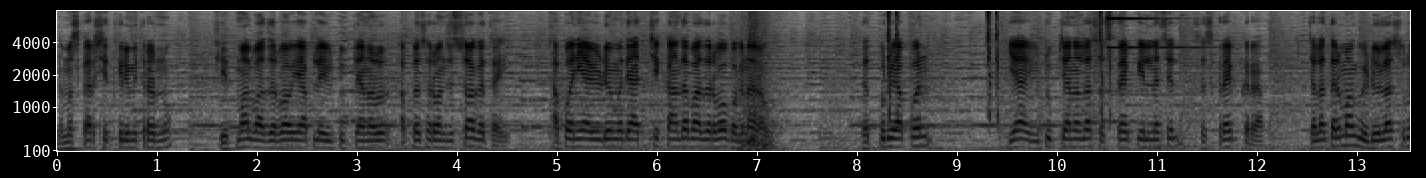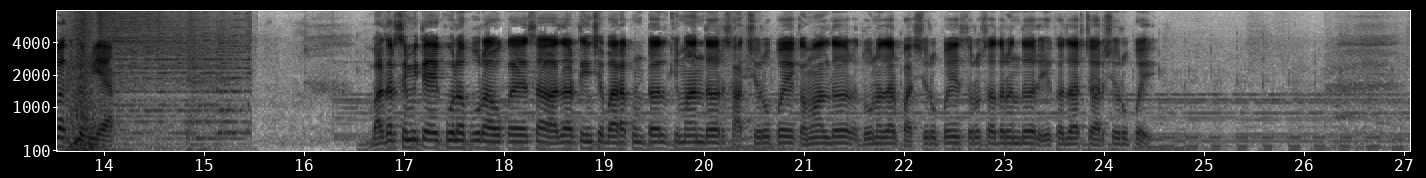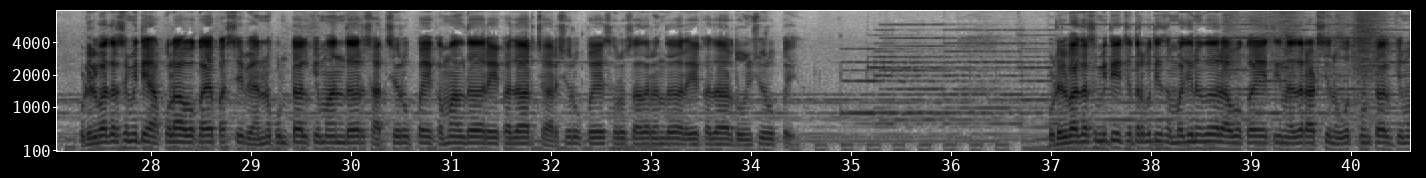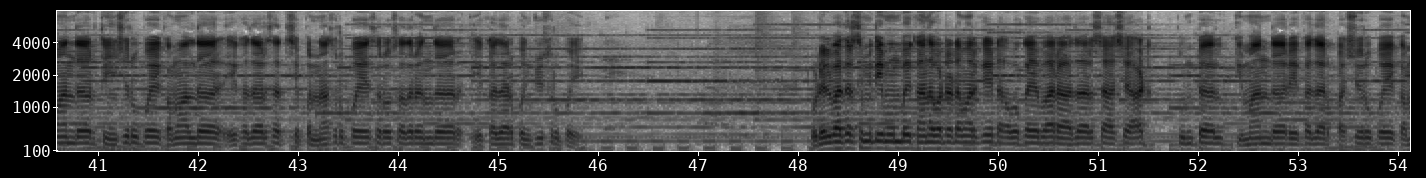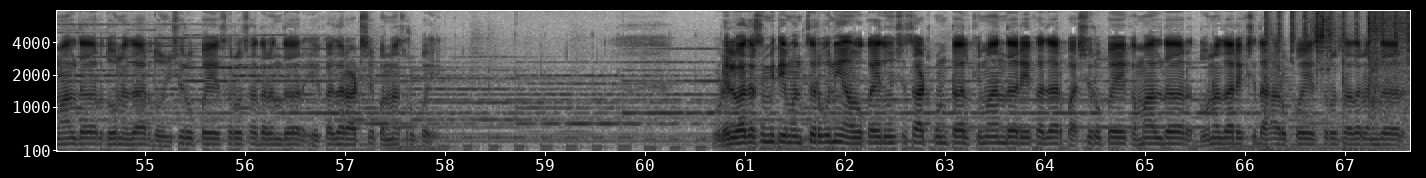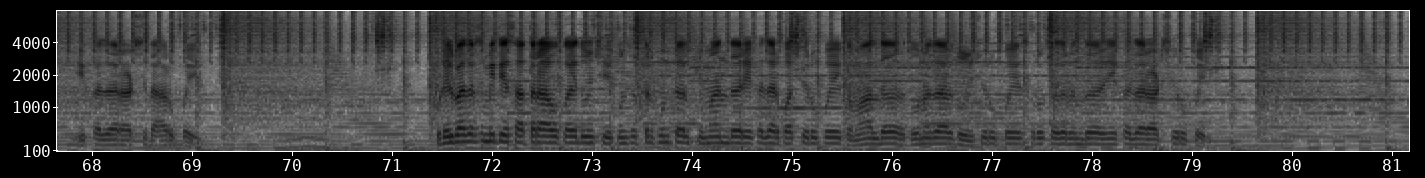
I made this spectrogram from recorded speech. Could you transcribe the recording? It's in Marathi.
नमस्कार शेतकरी मित्रांनो शेतमाल बाजारभाव या आपल्या यूट्यूब चॅनलवर आपलं सर्वांचं स्वागत आहे. आपण या व्हिडिओमध्ये आजचे कांदा बाजारभाव बघणार आहोत. तत्पूर्वी आपण या यूट्यूब चॅनलला सबस्क्राईब केलं नसेल सबस्क्राईब करा. चला तर मग व्हिडिओला सुरुवात करूया. बाजार समिती आहे कोल्हापूर अवकाय सहा हजार तीनशे बारा क्विंटल किमान दर सातशे रुपये कमाल दर दोन हजार पाचशे रुपये सर्वसाधारण दर एक हजार चारशे रुपये. पुढील बाजार समिती अकोला अवकाय पाचशे ब्याण्णव क्विंटल किमान दर सातशे रुपये कमाल दर एक हजार चारशे रुपये सर्वसाधारण दर एक हजार दोनशे रुपये. पुढील बाजार समिती छत्रपती संभाजीनगर अवकाय तीन हजार आठशे नव्वद क्विंटल किमान दर तीनशे रुपये कमाल दर एक हजार सातशे पन्नास रुपये सर्वसाधारण दर एक हजार पंचवीस रुपये. पुढील बाजार समिती मुंबई कांदा बटाटा मार्केट आवकाय बारा हजार सहाशे आठ क्विंटल किमान दर एक हजार पाचशे रुपये कमाल दर दोन हजार दोनशे रुपये सर्वसाधारण दर एक हजार आठशे पन्नास रुपये. वडेल बाजार समिती मंचरबुनी अवकाळी दोनशे साठ क्विंटल किमान दर एक हजार पाचशे रुपये कमाल दर दोन हजार एकशे दहा रुपये सर्वसाधारण दर एक हजार आठशे दहा रुपये. पुढील बाजार समिती सातारा अवकाळी दोनशे एकोणसत्तर क्विंटल किमान दर एक हजार पाचशे रुपये कमाल दर दोन हजार दोनशे रुपये सर्वसाधारण दर एक हजार आठशे रुपये.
